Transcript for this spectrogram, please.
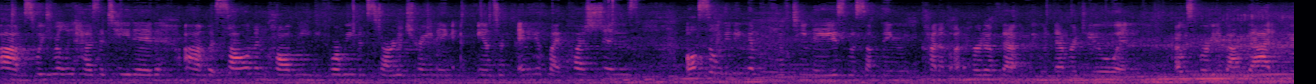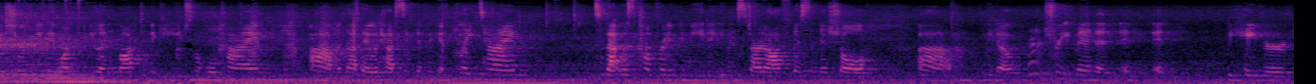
Um, so we really hesitated, um, but Solomon called me before we even started training, answered any of my questions. Also leaving them for 15 days was something kind of unheard of that we would never do, and I was worried about that, and he assured me they going to be like locked in a cage the whole time, um, and that they would have significant playtime. So that was comforting to me to even start off this initial, um, you know, treatment and, and, and behavior,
